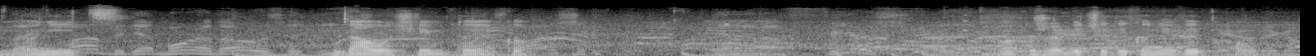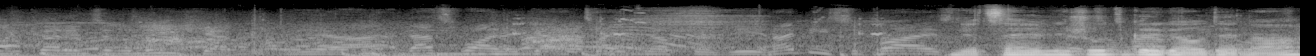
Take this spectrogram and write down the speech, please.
No nic. Udało się im to jako. No, żeby cię tylko nie wypchał. Niecelny rzut Grega Odena.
